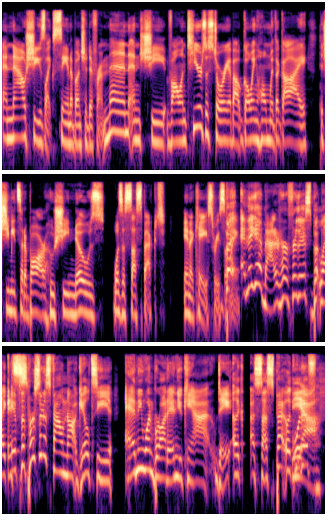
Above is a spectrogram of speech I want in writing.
And now she's like seeing a bunch of different men, and she volunteers a story about going home with a guy that she meets at a bar who she knows was a suspect in a case recently. But and they get mad at her for this, but like It's- if the person is found not guilty, anyone brought in, you can't date like a suspect. Like what yeah. if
